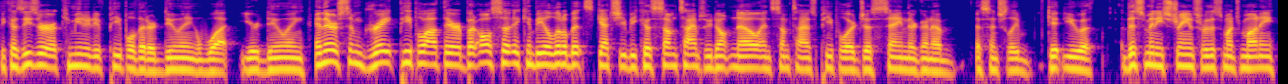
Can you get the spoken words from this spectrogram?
because these are a community of people that are doing what you're doing. And there are some great people out there, but also it can be a little bit sketchy because sometimes we don't know and sometimes people are just saying they're going to essentially get you a, this many streams for this much money.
